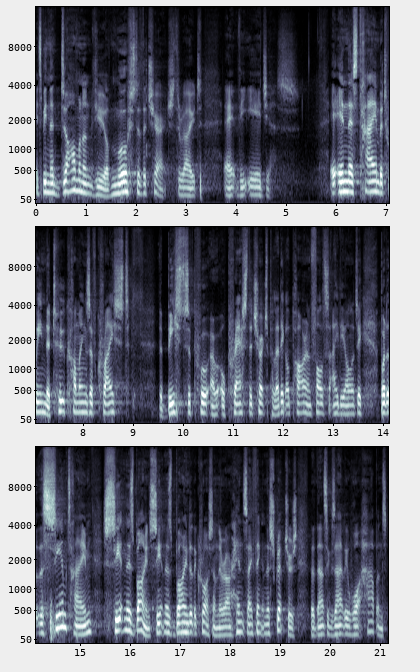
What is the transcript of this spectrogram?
it's been the dominant view of most of the church throughout uh, the ages. In this time between the two comings of Christ, the beasts oppress the church, political power and false ideology. But at the same time, Satan is bound. Satan is bound at the cross. And there are hints, I think, in the scriptures that that's exactly what happens.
